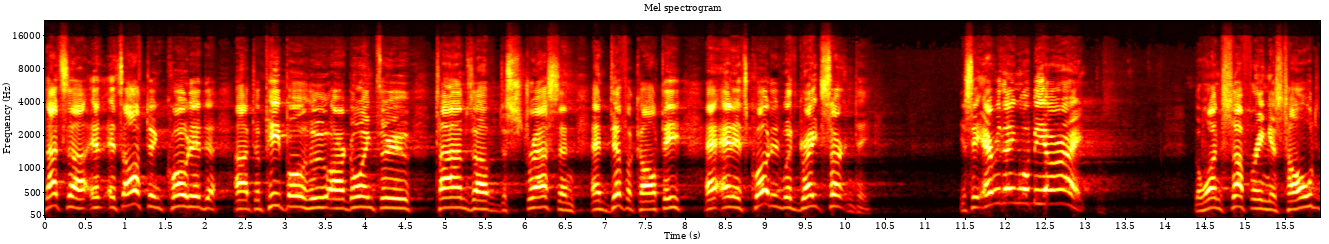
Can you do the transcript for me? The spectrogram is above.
that's, uh, it, it's often quoted uh, to people who are going through times of distress and, and difficulty, and, and it's quoted with great certainty. You see, everything will be all right. The one suffering is told.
